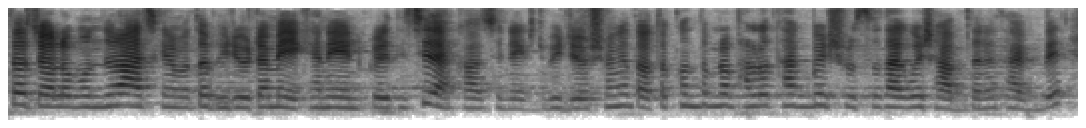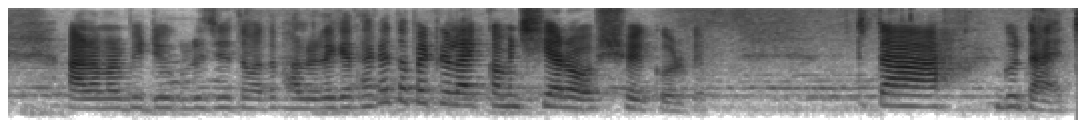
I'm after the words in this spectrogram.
তো চলো বন্ধুরা, আজকের মতো ভিডিওটা আমি এখানে এন্ড করে দিচ্ছি। দেখা হচ্ছে নেক্সট ভিডিওর সঙ্গে। ততক্ষণ তোমরা ভালো থাকবে, সুস্থ থাকবে, সাবধানে থাকবে। আর আমার ভিডিওগুলো যদি তোমাদের ভালো লেগে থাকে, তবে একটা লাইক কমেন্ট শেয়ার অবশ্যই করবে। টা গুড নাইট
